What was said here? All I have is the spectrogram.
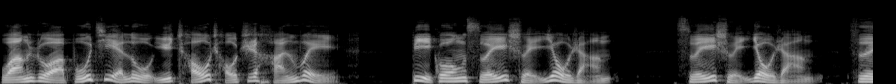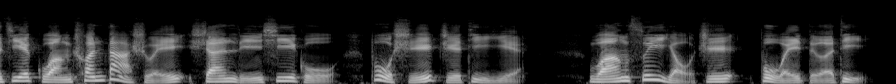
王若不借路于仇仇之韩魏，必攻随水右壤。随水右壤。此皆广川大水，山林溪谷，不食之地也。王虽有之，不为得地。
